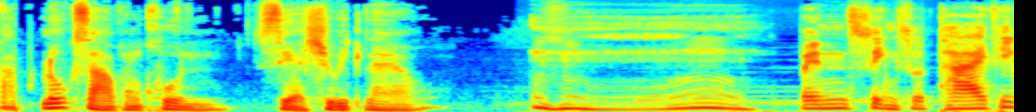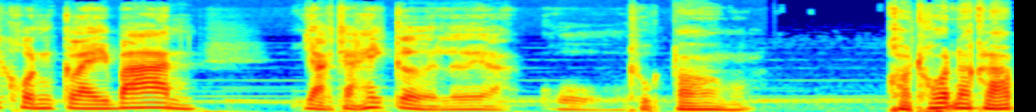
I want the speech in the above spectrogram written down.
กับลูกสาวของคุณเสียชีวิตแล้วอื้อหือเป็นสิ่งสุดท้ายที่คนไกลบ้าน อยากจะให้เกิดเลยอะ โอ้ถูกต้อง ขอโทษนะครับ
